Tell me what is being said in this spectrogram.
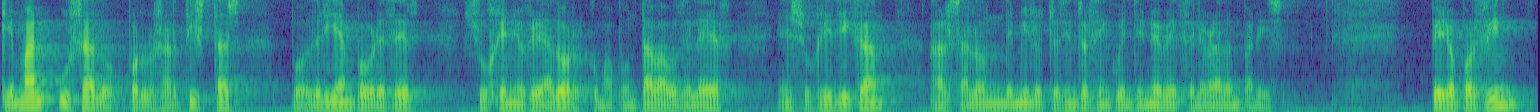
que mal usado por los artistas podría empobrecer su genio creador, como apuntaba Baudelaire en su crítica al Salón de 1859 celebrado en París. Pero por fin,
